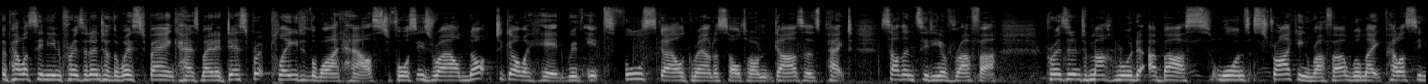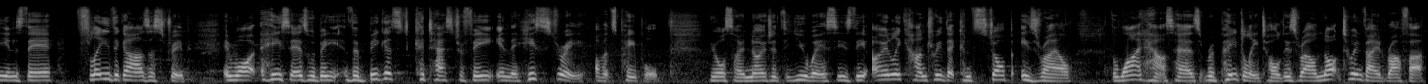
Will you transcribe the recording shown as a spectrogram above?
The Palestinian president of the West Bank has made a desperate plea to the White House to force Israel not to go ahead with its full scale ground assault on Gaza's packed southern city of Rafah. President Mahmoud Abbas warns striking Rafah will make Palestinians there flee the Gaza Strip in what he says would be the biggest catastrophe in the history of its people. He also noted the US is the only country that can stop Israel. The White House has repeatedly told Israel not to invade Rafah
